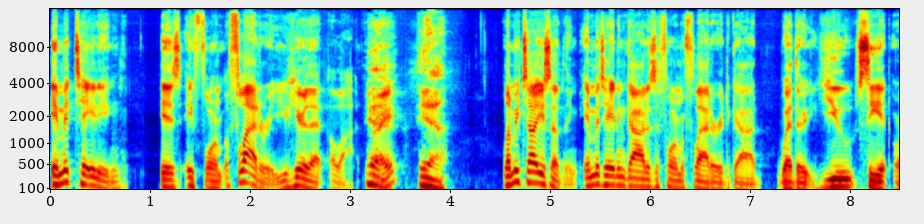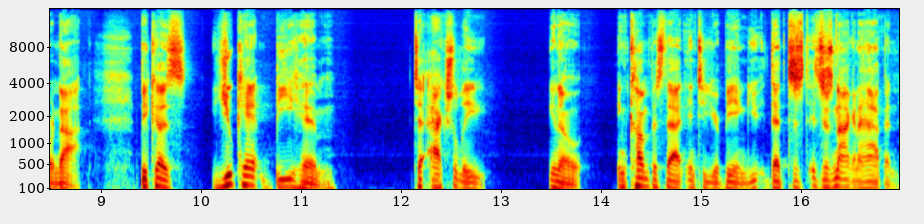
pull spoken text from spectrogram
imitating is a form of flattery. You hear that a lot, yeah, right? Yeah. Let me tell you something. Imitating God is a form of flattery to God, whether you see it or not, because you can't be Him to actually, you know, encompass that into your being. You, that just it's just not going to happen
